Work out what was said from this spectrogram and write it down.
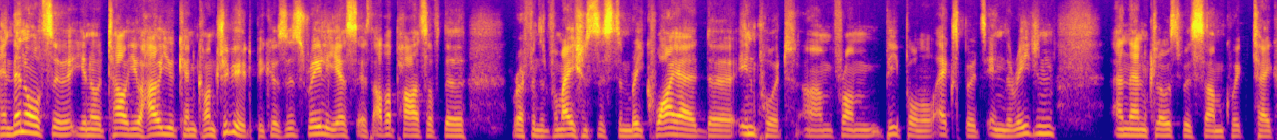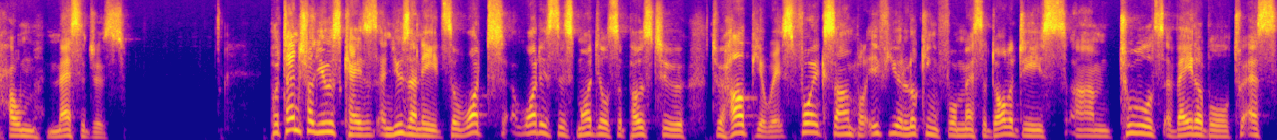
and then also you know tell you how you can contribute because this really as, as other parts of the reference information system require the input um, from people experts in the region and then close with some quick take home messages potential use cases and user needs. So what, what is this module supposed to, to help you with? For example, if you're looking for methodologies, um, tools available to, as,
